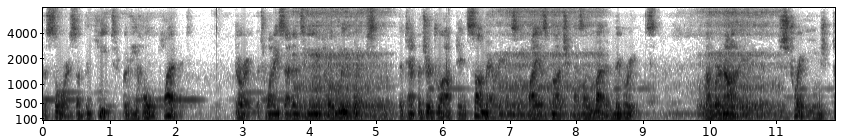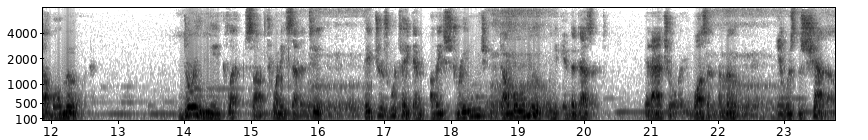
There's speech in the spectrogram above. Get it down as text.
the source of the heat for the whole planet. During the 2017 total eclipse, the temperature dropped in some areas by as much as 11 degrees. Number 9. Strange double moon. During the eclipse of 2017, pictures were taken of a strange double moon in the desert. It actually wasn't the moon. It was the shadow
